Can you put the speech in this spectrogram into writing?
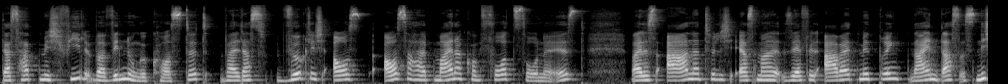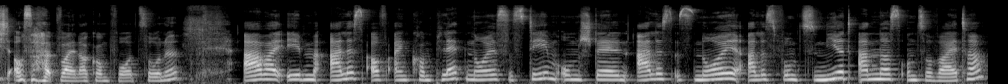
das hat mich viel Überwindung gekostet, weil das wirklich aus, außerhalb meiner Komfortzone ist weil es A natürlich erstmal sehr viel Arbeit mitbringt. Nein, das ist nicht außerhalb meiner Komfortzone, aber eben alles auf ein komplett neues System umstellen, alles ist neu, alles funktioniert anders und so weiter.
